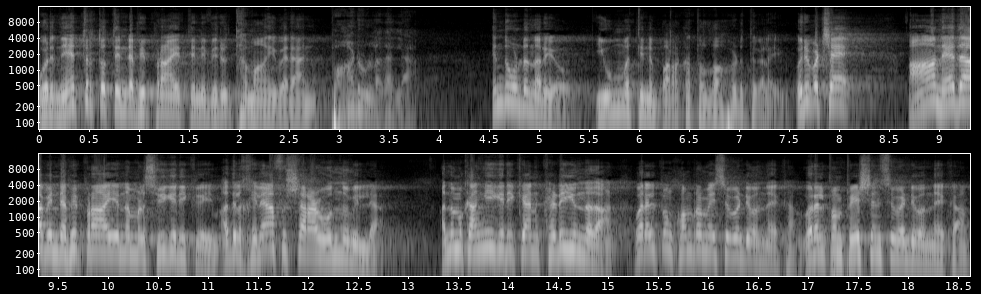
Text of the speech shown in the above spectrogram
ഒരു നേതൃത്വത്തിന്റെ അഭിപ്രായത്തിന് വിരുദ്ധമായി വരാൻ പാടുള്ളതല്ല. എന്തുകൊണ്ടെന്നറിയോ? ഈ ഉമ്മത്തിന് ബറക്കത്തല്ലാഹു എടുത്തു കളയും. ഒരുപക്ഷെ ആ നേതാവിന്റെ അഭിപ്രായം നമ്മൾ സ്വീകരിക്കുകയും അതിൽ ഖിലാഫ് ഷറ ഒന്നുമില്ല. അത് നമുക്ക് അംഗീകരിക്കാൻ കഴിയുന്നതാണ്. ഒരൽപ്പം കോംപ്രമൈസ് വേണ്ടി വന്നേക്കാം. ഒരൽപ്പം പേഷ്യൻസ് വേണ്ടി വന്നേക്കാം.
